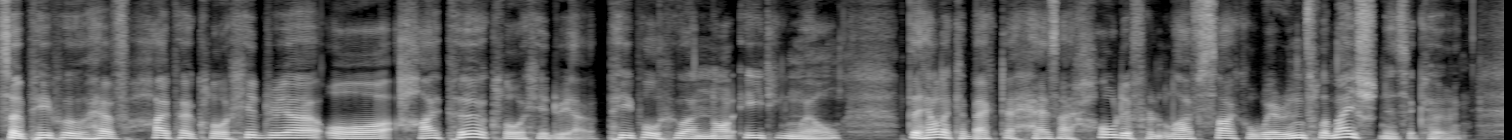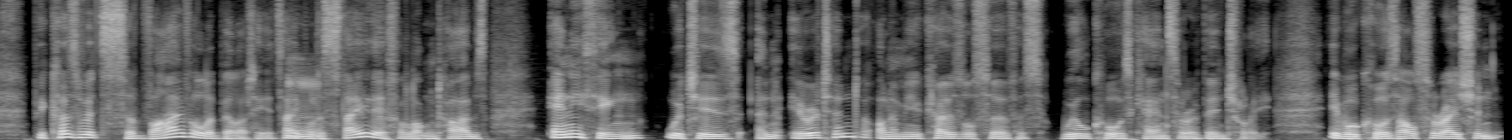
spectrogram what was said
So, people who have hypochlorhydria or hyperchlorhydria, people who are not eating well, the Helicobacter has a whole different life cycle where inflammation is occurring. Because of its survival ability, it's able mm. to stay there for long times Anything which is an irritant on a mucosal surface will cause cancer eventually. It will cause ulceration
